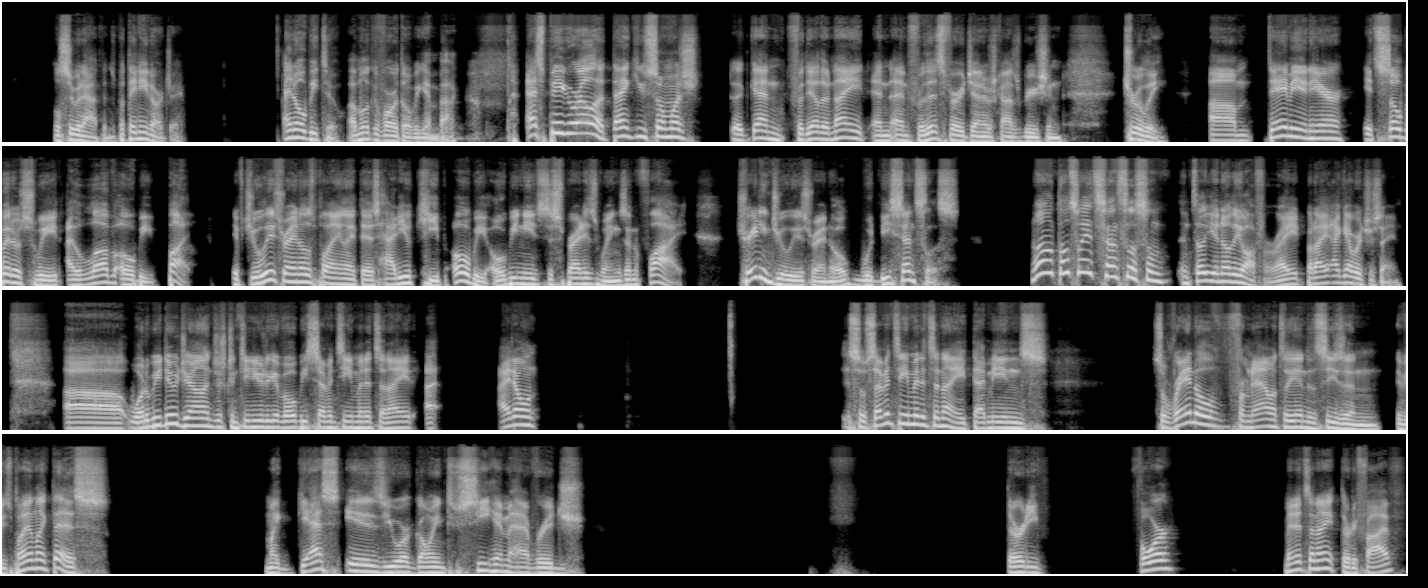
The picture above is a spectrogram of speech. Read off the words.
we'll see what happens. But they need RJ. And Obi too. I'm looking forward to Obi getting back. SB Gorilla, thank you so much again for the other night and and for this very generous contribution. Truly. Um, Damien here. It's so bittersweet. I love Obi, but if Julius Randle is playing like this, how do you keep Obi? Obi needs to spread his wings and fly. Trading Julius Randle would be senseless. Well, don't say it's senseless until you know the offer, right? But I, I get what you're saying. Uh, what do we do, John? Just continue to give Obi 17 minutes a night? I, I don't so 17 minutes a night. That means so Randle, from now until the end of the season, if he's playing like this, my guess is you are going to see him average 34 minutes a night, 35.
